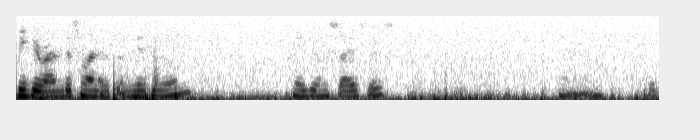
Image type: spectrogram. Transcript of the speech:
bigger one this one is a medium medium sizes. And this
